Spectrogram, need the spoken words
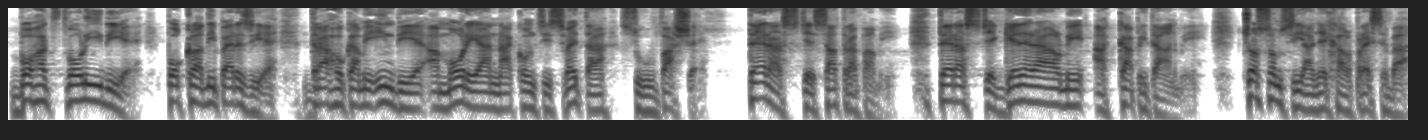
Bohatstvo Lídie, poklady Perzie, drahokamy Indie a moria na konci sveta sú vaše. Teraz ste satrapami. Teraz ste generálmi a kapitánmi. Čo som si ja nechal pre seba,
